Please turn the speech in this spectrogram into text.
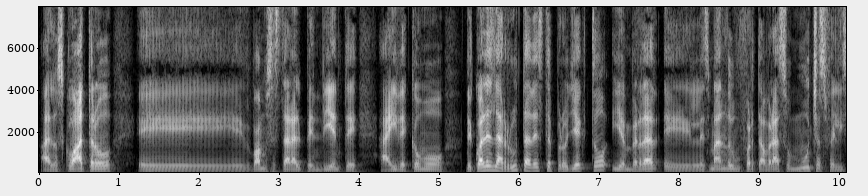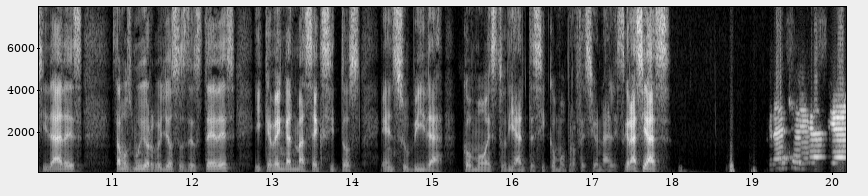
a los cuatro. Eh, vamos a estar al pendiente ahí de cómo, de cuál es la ruta de este proyecto y en verdad eh, les mando un fuerte abrazo, muchas felicidades. Estamos muy orgullosos de ustedes y que vengan más éxitos en su vida como estudiantes y como profesionales. Gracias. Gracias, gracias.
